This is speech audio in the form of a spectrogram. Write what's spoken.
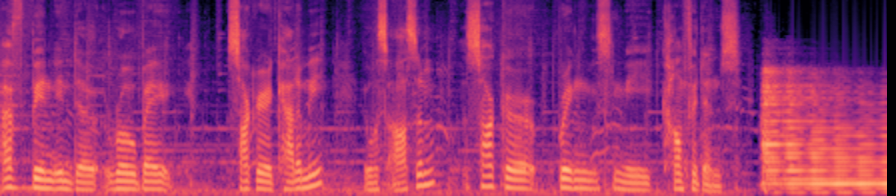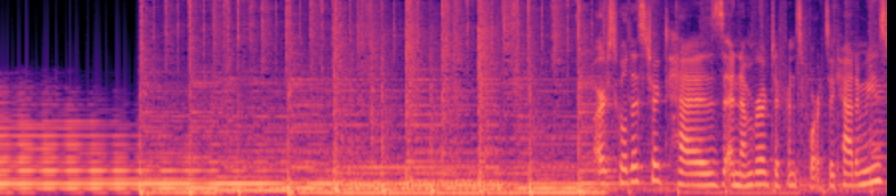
I've been in the Robey Soccer Academy. It was awesome. Soccer brings me confidence. Our school district has a number of different sports academies.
